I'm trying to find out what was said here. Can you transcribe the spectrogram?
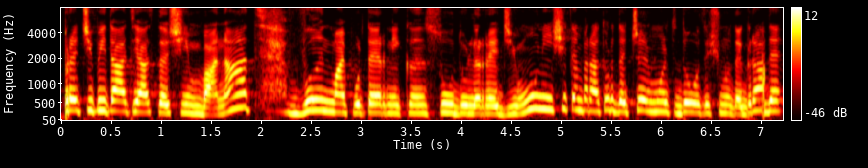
Precipitații astăzi și în Banat, vânt mai puternic în sudul regiunii și temperaturi de cel mult 21 de grade.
